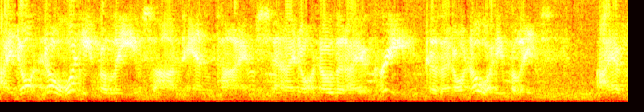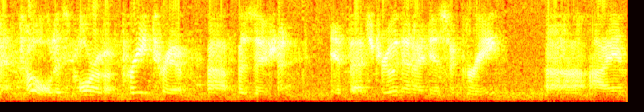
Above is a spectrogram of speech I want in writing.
I don't know what he believes on end times, and I don't know that I agree, because I don't know what he believes. I have been told it's more of a pre-trib uh, position. If that's true, then I disagree uh, I am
